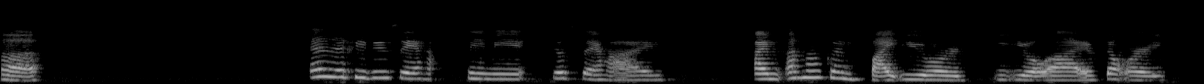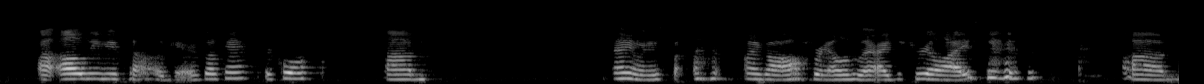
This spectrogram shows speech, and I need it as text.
Uh, and if you do say see me, just say hi. I'm I'm not going to bite you or eat you alive. Don't worry. Uh, I'll leave you to alligators. Okay, we're cool. Um. Anyways, I got off rails there. I just realized. um,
